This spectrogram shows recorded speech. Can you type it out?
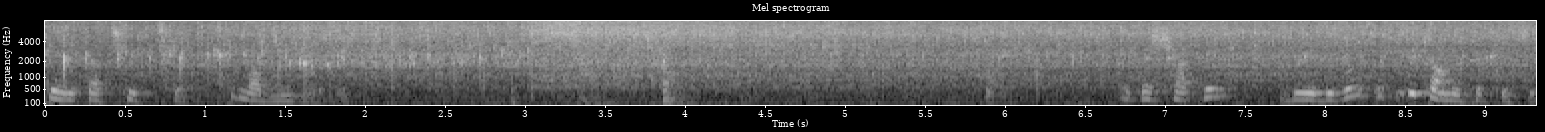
তেলটা ছিটছে লবণ দিয়ে দিই এটার সাথে দিয়ে দিব একটু টমেটো কুচি।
